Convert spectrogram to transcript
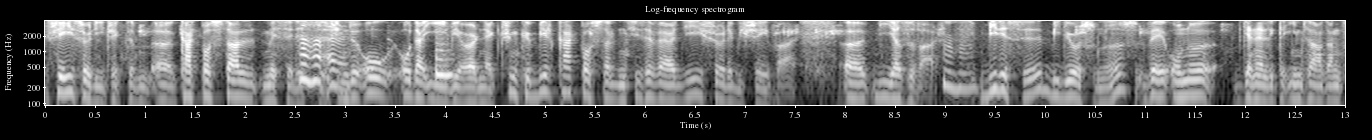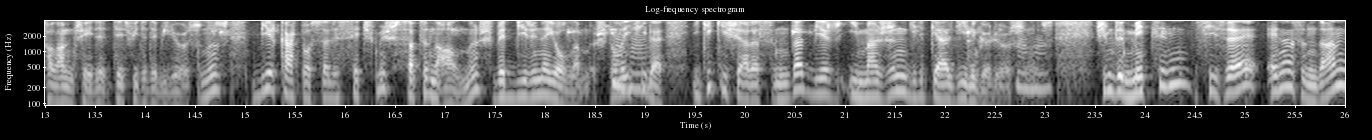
şeyi söyleyecektim e, kartpostal meselesi. evet. Şimdi o o da iyi bir örnek. Çünkü bir kartpostalın size verdiği şöyle bir şey var. E, bir yazı var. Hı hı. Birisi biliyorsunuz ve onu genellikle imzadan falan şeyde tespit edebiliyorsunuz. Bir kartpostalı seçmiş, satın almış ve birine yollamış. Dolayısıyla hı hı. iki kişi arasında bir imajın gidip geldiğini görüyorsunuz. Hı hı. Şimdi metin size en azından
